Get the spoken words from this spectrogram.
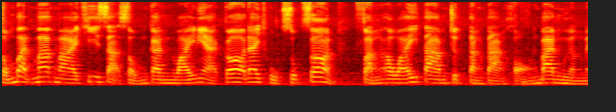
สมบัติมากมายที่สะสมกันไว้เนี่ยก็ได้ถูกซุกซ่อน ฝังเอาไว้ตามจุดต่างๆของบ้านเมืองใน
